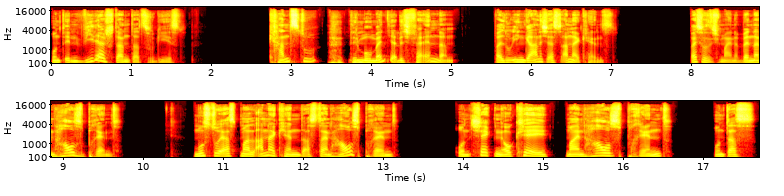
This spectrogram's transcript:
und in Widerstand dazu gehst, kannst du den Moment ja nicht verändern, weil du ihn gar nicht erst anerkennst. Weißt du, was ich meine? Wenn dein Haus brennt, musst du erstmal anerkennen, dass dein Haus brennt und checken, okay, mein Haus brennt und das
